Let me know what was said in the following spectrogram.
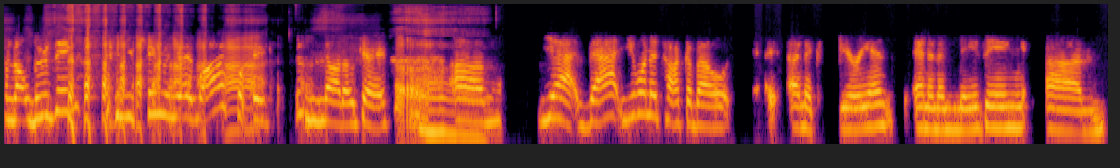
I'm not losing. and you came and I lost. Like, this is not okay. Oh. Um, yeah, that you want to talk about an experience and an amazing. Um,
